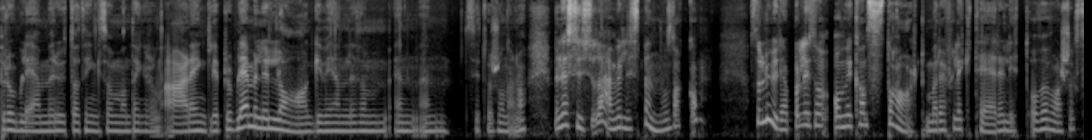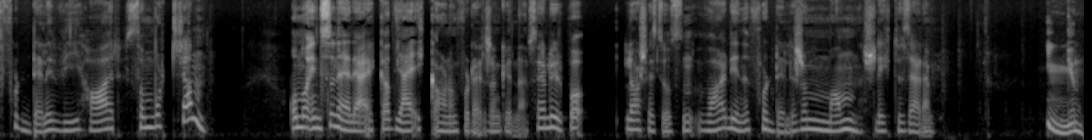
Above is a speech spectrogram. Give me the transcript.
problemer ut av ting som man tenker sånn, er det egentlig et problem, eller lager vi en, liksom, en, en situasjon her nå? Men jeg syns jo det er veldig spennende å snakke om. Så lurer jeg på liksom, om vi kan starte med å reflektere litt over hva slags fordeler vi har som vårt kjønn. Og nå insinuerer jeg ikke at jeg ikke har noen fordeler som kvinne. Så jeg lurer på, Lars West Johnsen, hva er dine fordeler som mann, slik du ser dem? Ingen.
